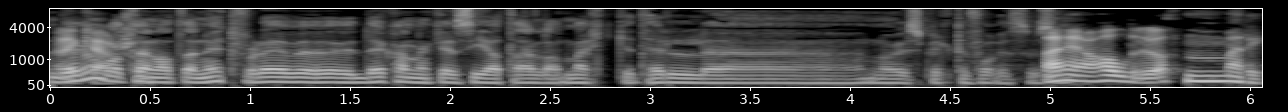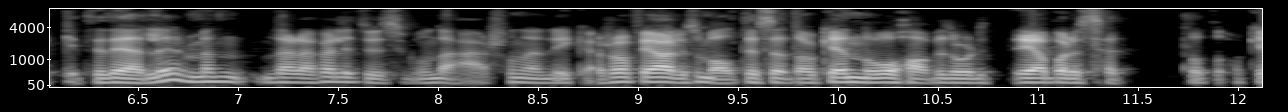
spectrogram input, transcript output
Det kan godt hende at det er nytt, for det, det kan jeg ikke si at jeg la merke til uh, når vi spilte forrige sesong. Nei, jeg har aldri lagt merke til det heller, men det er derfor jeg er litt usikker på om det er sånn eller ikke er sånn. For jeg har liksom alltid sett ok, nå har vi dårlig Jeg har bare sett at ok,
